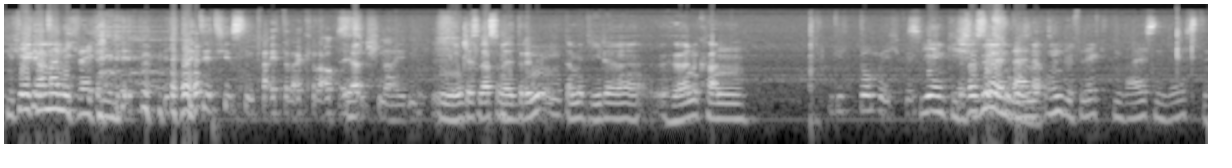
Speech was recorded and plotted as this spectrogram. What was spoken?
Mit dir kann man nicht rechnen. Ich bitte diesen Beitrag rauszuschneiden. nee, das lassen wir drin, und damit jeder hören kann. Wie dumm ich Das ist bin. wie ein Das Geschwür in deiner gesagt. unbefleckten weißen Weste.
